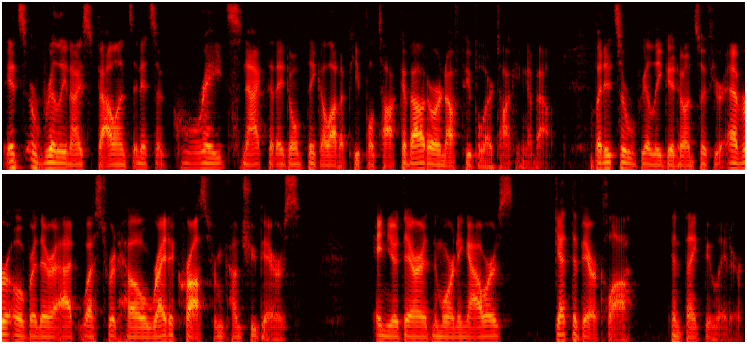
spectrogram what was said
It's a really nice balance and it's a great snack that I don't think a lot of people talk about or enough people are talking about. But it's a really good one. So if you're ever over there at Westward Ho, right across from Country Bears, and you're there in the morning hours, get the bear claw and thank me later.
